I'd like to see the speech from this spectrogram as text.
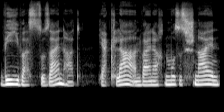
wie was zu sein hat. Ja klar, an Weihnachten muss es schneien.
